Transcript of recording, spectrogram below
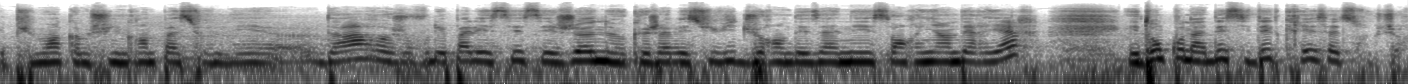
Et puis moi, comme je suis une grande passionnée d'art, je voulais pas laisser ces jeunes que j'avais suivis durant des années sans rien derrière. Et donc on a décidé de créer cette structure.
